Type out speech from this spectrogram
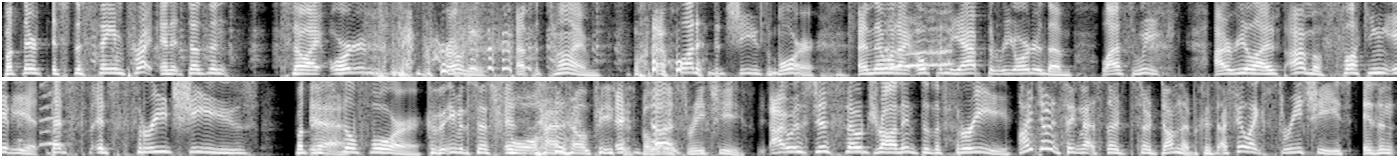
but they're it's the same price and it doesn't. So I ordered the pepperoni at the time when I wanted the cheese more. And then when I opened the app to reorder them last week, I realized I'm a fucking idiot. That's it's three cheese, but there's Yeah. still four. Because it even says four It's- handheld pieces below does. three cheese. I was just so drawn into the three. I don't think that's so, so dumb though, because I feel like three cheese isn't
